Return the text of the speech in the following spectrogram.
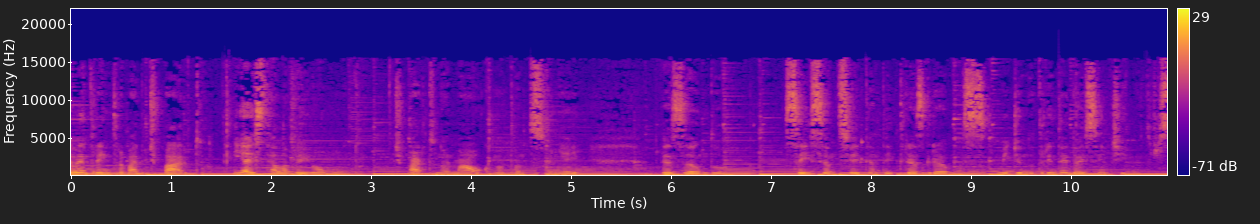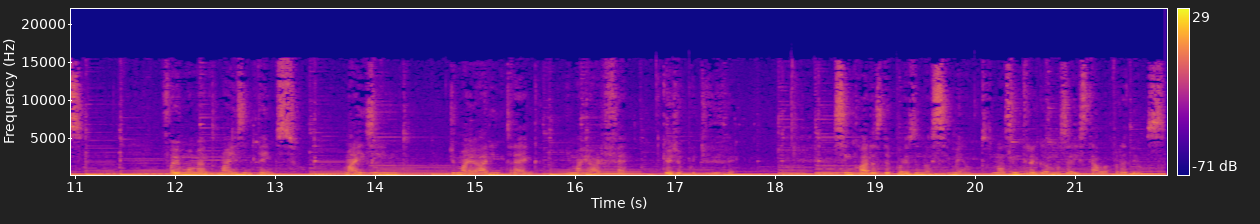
eu entrei em trabalho de parto e a Estela veio ao mundo, de parto normal, como eu tanto sonhei, pesando 683 gramas, medindo 32 centímetros. Foi o momento mais intenso, mais lindo, de maior entrega e maior fé que eu já pude viver. Cinco horas depois do nascimento, nós entregamos a Estela para Deus.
